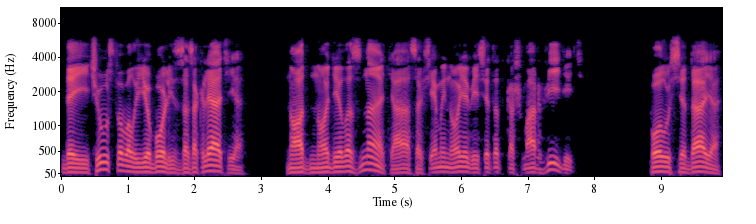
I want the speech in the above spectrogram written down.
Да и чувствовал ее боль из-за заклятия. Но одно дело знать, а совсем иное весь этот кошмар видеть полуседая,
